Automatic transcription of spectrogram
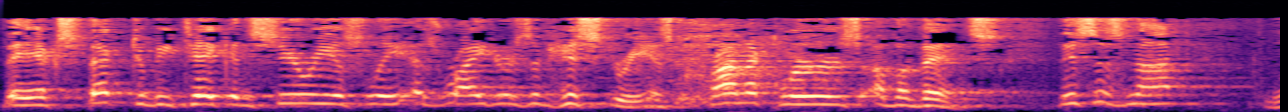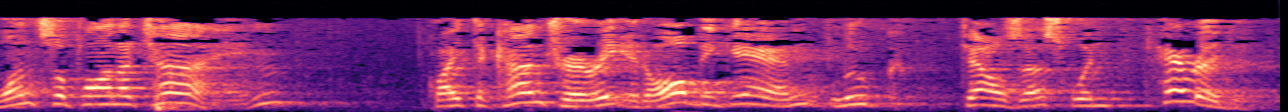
They expect to be taken seriously as writers of history, as chroniclers of events. This is not once upon a time. Quite the contrary, it all began, Luke tells us, when Herod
